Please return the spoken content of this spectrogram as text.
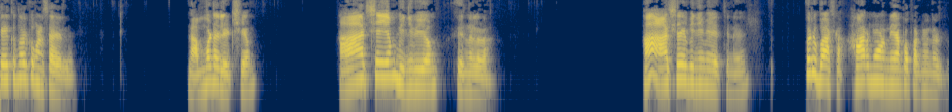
കേൾക്കുന്നവർക്ക് മനസ്സിലായല്ലോ. നമ്മുടെ ലക്ഷ്യം ആശയം വിനിമയം എന്നുള്ളതാണ്. ആ ആശയവിനിമയത്തിന് ഒരു ഭാഷ ഹാർമോൺ ഞാൻ ഇപ്പോൾ പറഞ്ഞു എന്നുള്ളൂ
